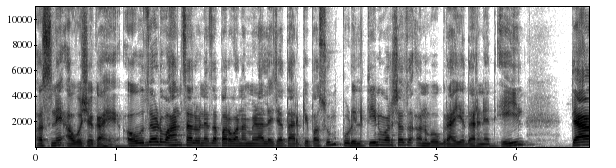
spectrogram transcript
असणे आवश्यक आहे. अवजड वाहन चालवण्याचा परवाना मिळाल्याच्या तारखेपासून पुढील तीन वर्षाचा अनुभव ग्राह्य धरण्यात येईल. त्या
